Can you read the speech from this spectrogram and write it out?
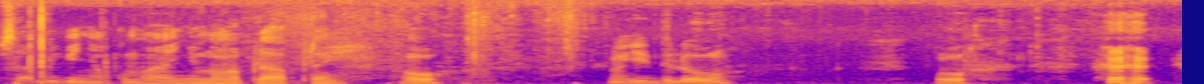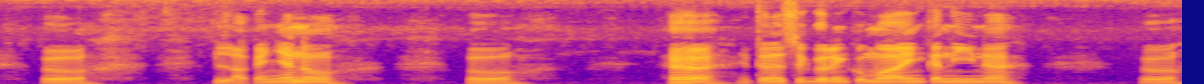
Sabi ganyan kumain yung mga pla-pla eh. Oh, mga idolo oh. Oh. oh. Laki niya no. Oh. Ito na siguro yung kumain kanina. Oh.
